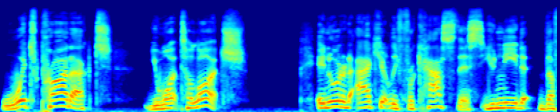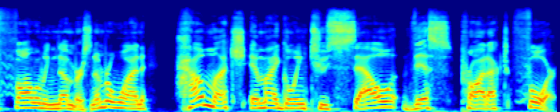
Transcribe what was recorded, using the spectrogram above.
which product you want to launch. In order to accurately forecast this, you need the following numbers. Number one, how much am I going to sell this product for?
